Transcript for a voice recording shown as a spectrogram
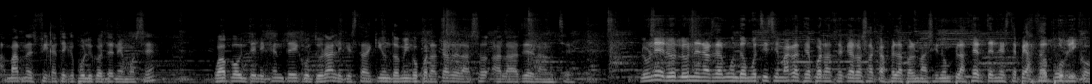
a Marnes, fíjate qué público tenemos, ¿eh? Guapo, inteligente, cultural y que está aquí un domingo por la tarde a las, a las 10 de la noche. Luneros, luneras del mundo, muchísimas gracias por acercaros al Café La Palma. Ha sido un placer tener este pedazo público.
